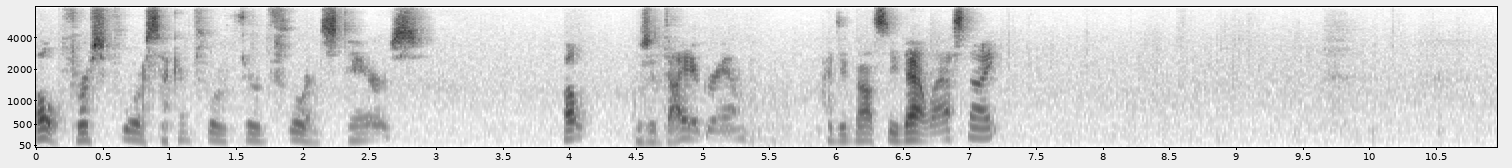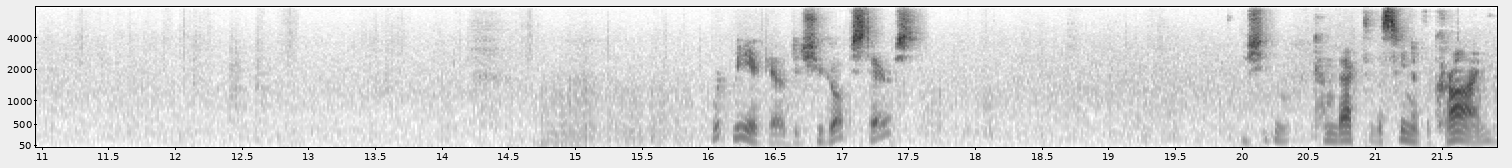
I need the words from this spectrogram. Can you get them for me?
Oh, first floor, second floor, third floor, and stairs. Oh, there's a diagram. I did not see that last night. Where'd Mia go? Did she go upstairs? She didn't come back to the scene of the crime.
